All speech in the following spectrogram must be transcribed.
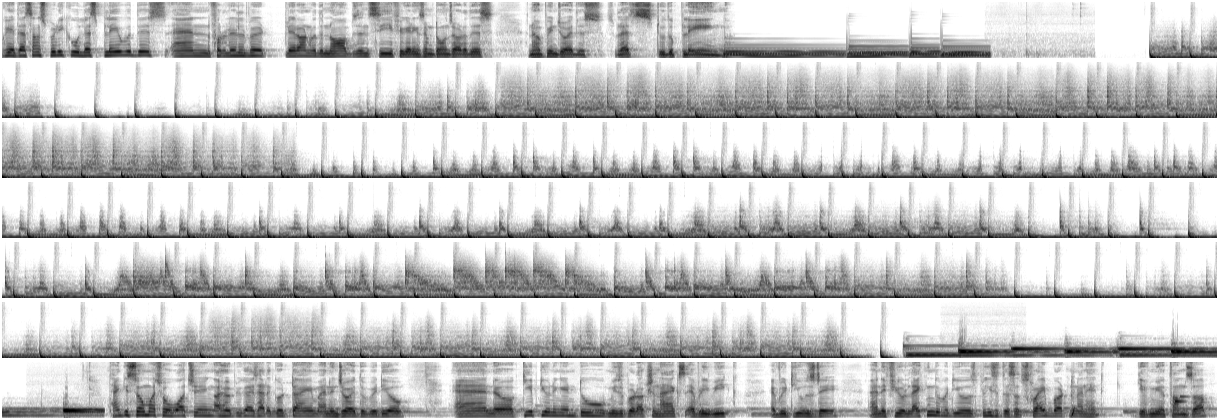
Okay, that sounds pretty cool. Let's play with this and for a little bit play around with the knobs and see if you're getting some tones out of this. And I hope you enjoy this. So let's do the playing. Thank you so much for watching. I hope you guys had a good time and enjoyed the video. And uh, keep tuning into music production hacks every week, every Tuesday. And if you're liking the videos, please hit the subscribe button and hit give me a thumbs up.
